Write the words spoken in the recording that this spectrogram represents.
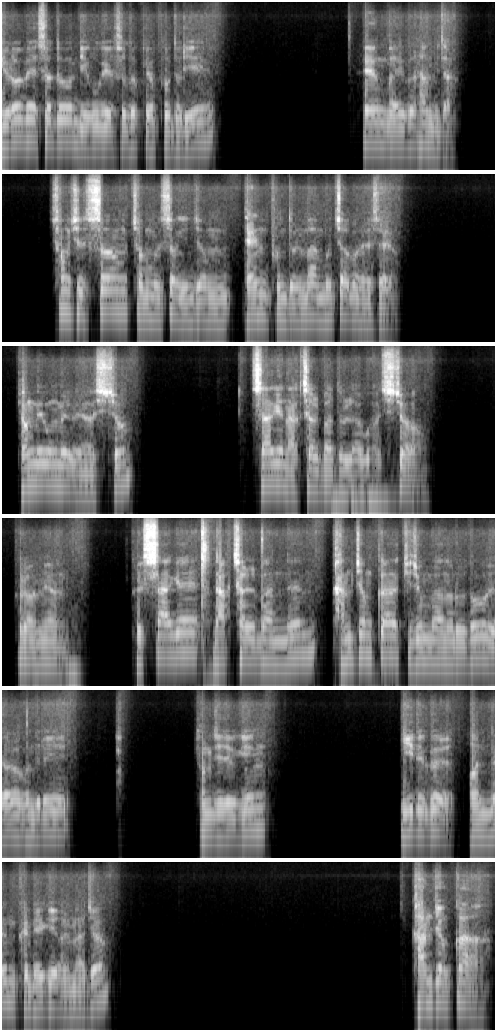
유럽에서도 미국에서도 교포들이 회원가입을 합니다. 성실성, 전문성 인정된 분들만 문자 보내세요. 경매공매 왜 하시죠? 싸게 낙찰 받으려고 하시죠? 그러면 그 싸게 낙찰받는 감정가 기준만으로도 여러분들이 경제적인 이득을 얻는 금액이 얼마죠? 감정가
